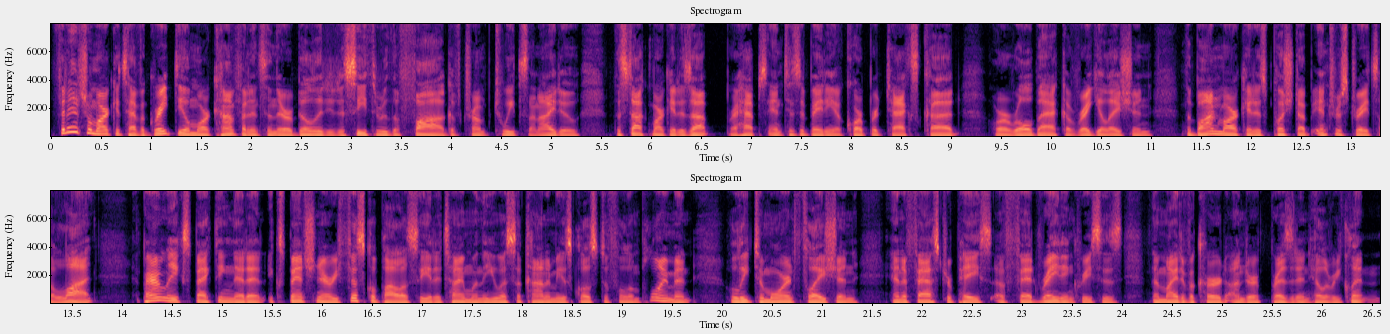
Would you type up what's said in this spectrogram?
Financial markets have a great deal more confidence in their ability to see through the fog of Trump tweets than I do. The stock market is up, perhaps anticipating a corporate tax cut or a rollback of regulation. The bond market has pushed up interest rates a lot apparently expecting that an expansionary fiscal policy at a time when the U.S. economy is close to full employment will lead to more inflation and a faster pace of Fed rate increases than might have occurred under President Hillary Clinton.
